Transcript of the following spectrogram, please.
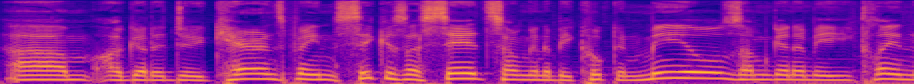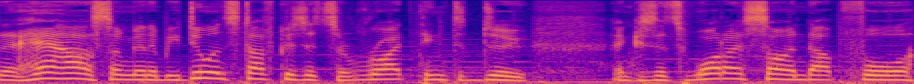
Um, I've got to do. Karen's been sick, as I said, so I'm going to be cooking meals. I'm going to be cleaning the house. I'm going to be doing stuff because it's the right thing to do, and because it's what I signed up for,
